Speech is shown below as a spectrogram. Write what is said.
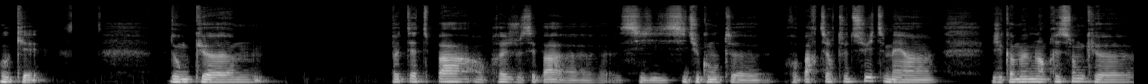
Ok. Donc, peut-être pas, après, je sais pas euh, si, si tu comptes euh, repartir tout de suite, mais euh, j'ai quand même l'impression que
